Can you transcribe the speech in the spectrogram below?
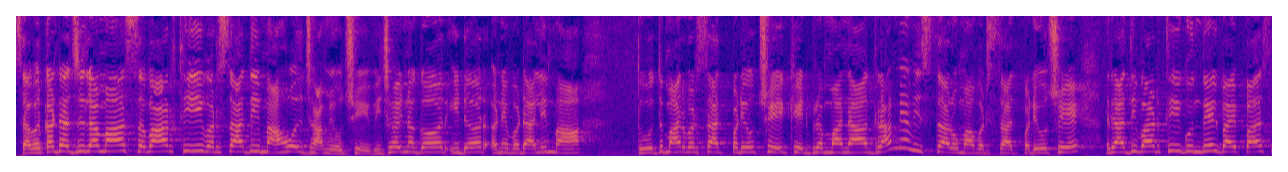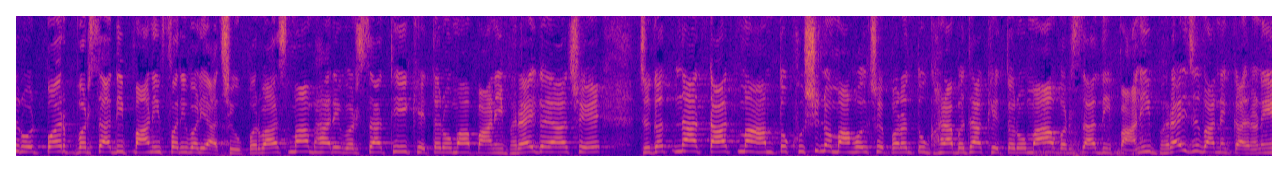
સાબરકાંઠા જિલ્લામાં સવારથી વરસાદી માહોલ જામ્યો છે. વિજયનગર ઈડર અને વડાલીમાં ધોધમાર વરસાદ પડ્યો છે. ખેડબ્રહ્માના ગ્રામ્ય વિસ્તારોમાં વરસાદ પડ્યો છે. રાધીવાડથી ગુંદેલ બાયપાસ રોડ પર વરસાદી પાણી ફરી વળ્યા છે. ઉપરવાસમાં ભારે વરસાદથી ખેતરોમાં પાણી ભરાઈ ગયા છે. જગતના તાતમાં આમ તો ખુશીનો માહોલ છે, પરંતુ ઘણા બધા ખેતરોમાં વરસાદી પાણી ભરાઈ જવાને કારણે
